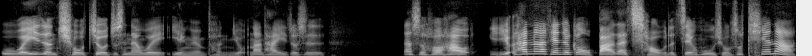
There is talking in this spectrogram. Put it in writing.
我唯一人求救就是那位演员朋友，那他也就是那时候他有他那天就跟我爸在吵我的监护权，我说天呐，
